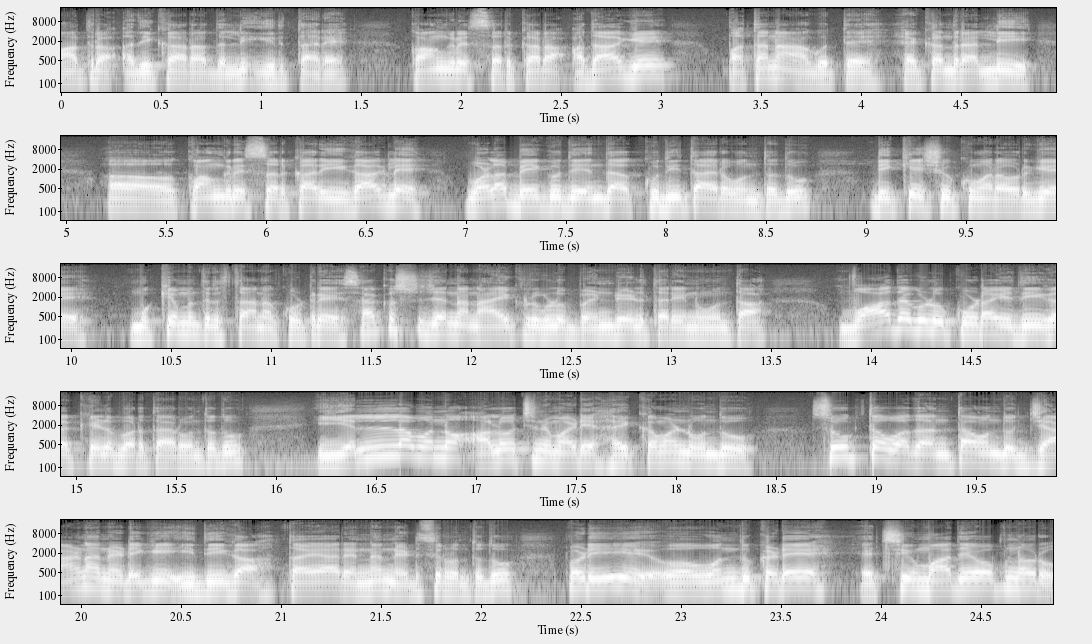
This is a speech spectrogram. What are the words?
ಮಾತ್ರ ಅಧಿಕಾರದಲ್ಲಿ ಇರ್ತಾರೆ. ಕಾಂಗ್ರೆಸ್ ಸರ್ಕಾರ ಅದಾಗೆ ಪತನ ಆಗುತ್ತೆ. ಯಾಕಂದರೆ ಅಲ್ಲಿ ಕಾಂಗ್ರೆಸ್ ಸರ್ಕಾರ ಈಗಾಗಲೇ ಒಳಬೇಗುದೆಯಿಂದ ಕುದೀತಾ ಇರುವಂಥದ್ದು. ಡಿ ಕೆ ಶಿವಕುಮಾರ್ ಅವರಿಗೆ ಮುಖ್ಯಮಂತ್ರಿ ಸ್ಥಾನ ಕೊಟ್ಟರೆ ಸಾಕಷ್ಟು ಜನ ನಾಯಕರುಗಳು ಬೆಂಡೇಳ್ತಾರೆ ಎನ್ನುವಂಥ ವಾದಗಳು ಕೂಡ ಇದೀಗ ಕೇಳಿಬರ್ತಾ ಇರುವಂಥದ್ದು. ಎಲ್ಲವನ್ನು ಆಲೋಚನೆ ಮಾಡಿ ಹೈಕಮಾಂಡ್ ಒಂದು ಸೂಕ್ತವಾದಂಥ ಒಂದು ಜಾಣ ನಡೆಗೆ ಇದೀಗ ತಯಾರಿಯನ್ನು ನಡೆಸಿರುವಂಥದ್ದು. ನೋಡಿ ಒಂದು ಕಡೆ ಎಚ್ ಸಿ ಮಹಾದೇವಪ್ಪನವರು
